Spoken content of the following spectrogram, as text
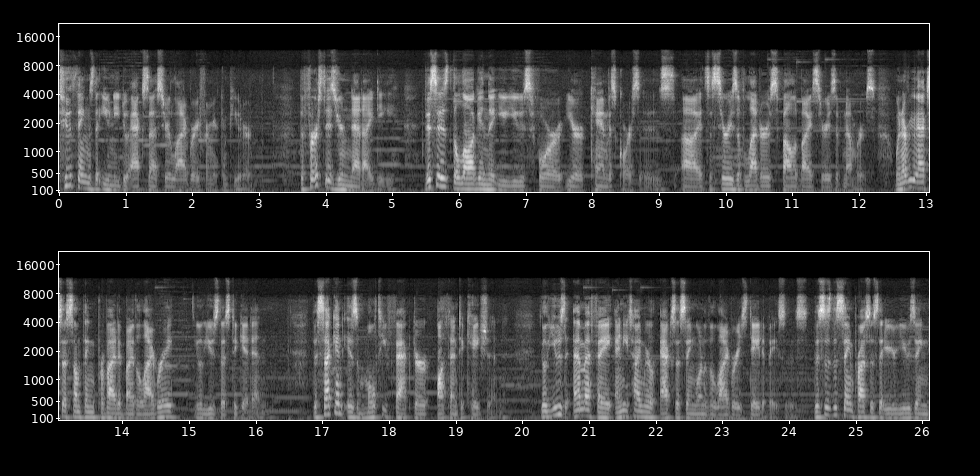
two things that you need to access your library from your computer. The first is your NetID. This is the login that you use for your Canvas courses. Uh, it's a series of letters followed by a series of numbers. Whenever you access something provided by the library, you'll use this to get in. The second is multi-factor authentication. You'll use MFA anytime you're accessing one of the library's databases. This is the same process that you're using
